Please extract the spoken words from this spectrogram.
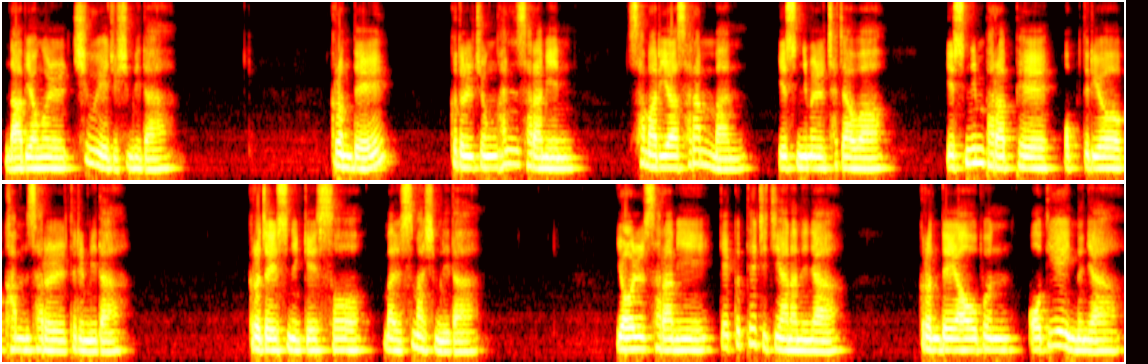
나병을 치유해 주십니다. 그런데 그들 중 한 사람인 사마리아 사람만 예수님을 찾아와 예수님 발 앞에 엎드려 감사를 드립니다. 그러자 예수님께서 말씀하십니다. 열 사람이 깨끗해지지 않았느냐? 그런데 아홉은 어디에 있느냐?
